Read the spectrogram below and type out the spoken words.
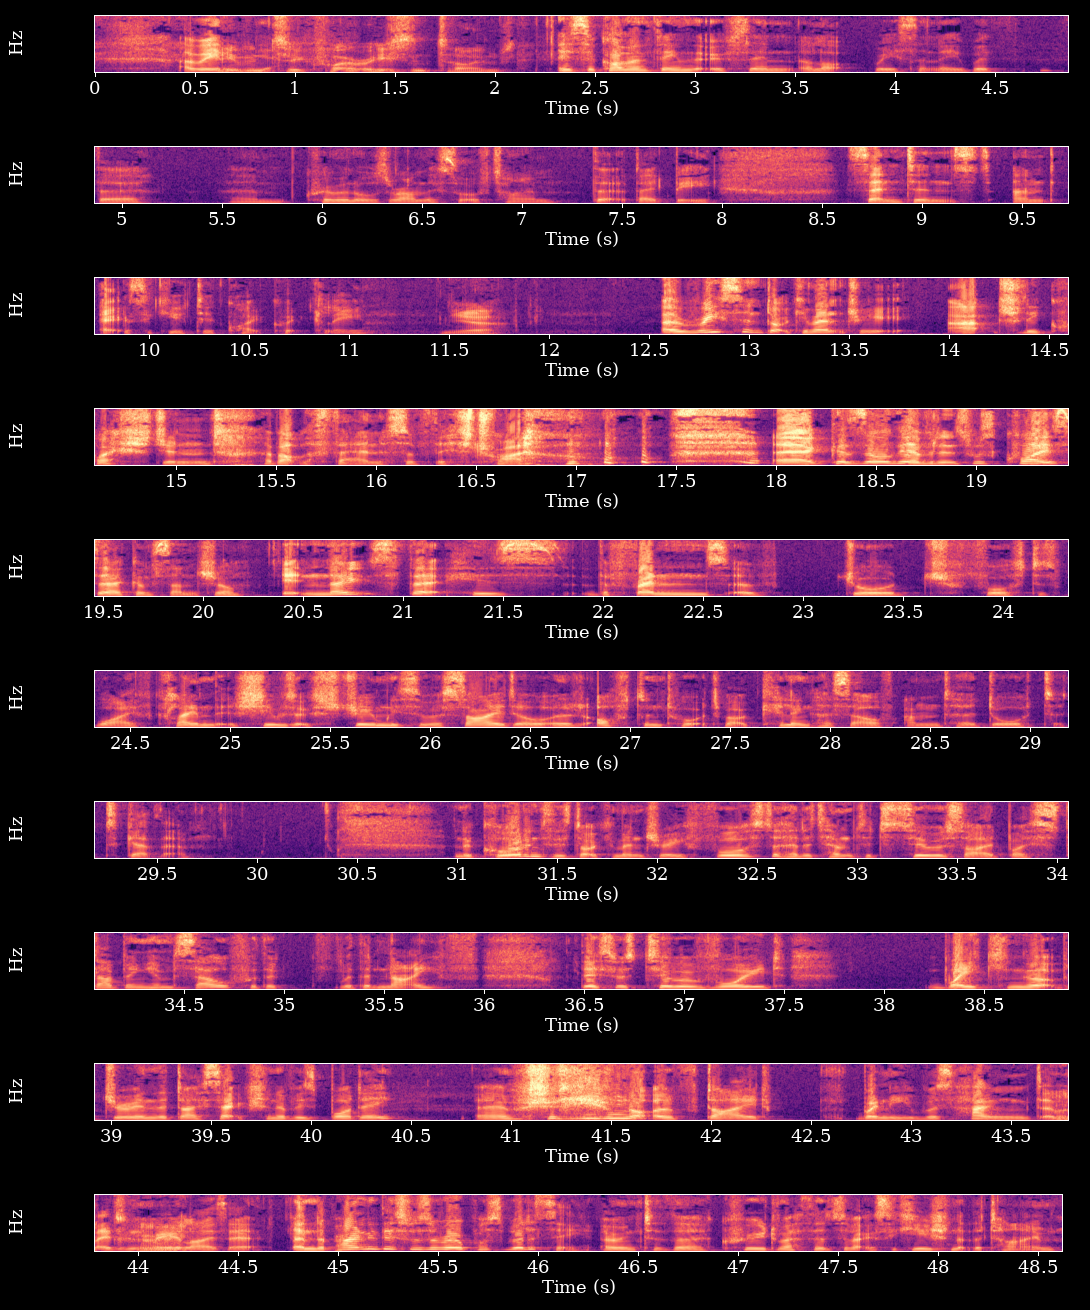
I mean, even yeah. to quite recent times. it's a common theme that we've seen a lot recently with the um, criminals around this sort of time, that they'd be sentenced and executed quite quickly. Yeah. A recent documentary actually questioned about the fairness of this trial because all the evidence was quite circumstantial. It notes that his the friends of George Forster's wife claimed that she was extremely suicidal and had often talked about killing herself and her daughter together. And according to this documentary, Forster had attempted suicide by stabbing himself with a with a knife. This was to avoid waking up during the dissection of his body. Um, should he not have died when he was hanged and they didn't realise it? And apparently, this was a real possibility owing to the crude methods of execution at the time.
